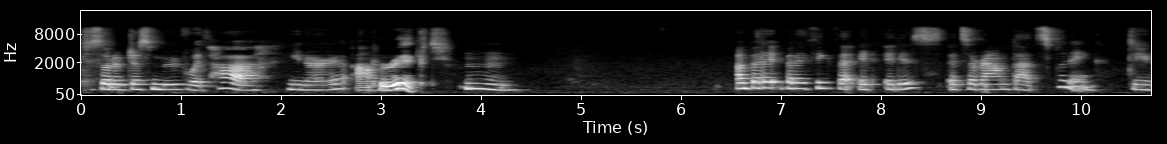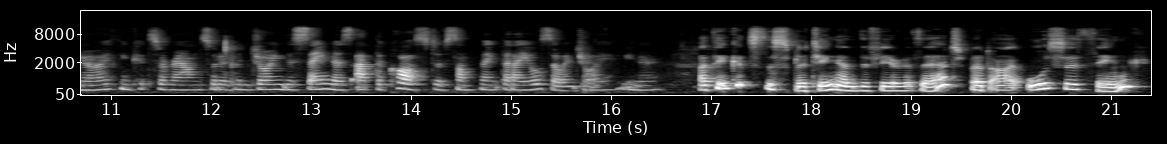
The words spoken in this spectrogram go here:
to sort of just move with her, you know. Um, correct. Mm. Um, but I, but I think that it, it is it's around that splitting. Do you know? I think it's around sort of enjoying the sameness at the cost of something that I also enjoy. You know. I think it's the splitting and the fear of that, but I also think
